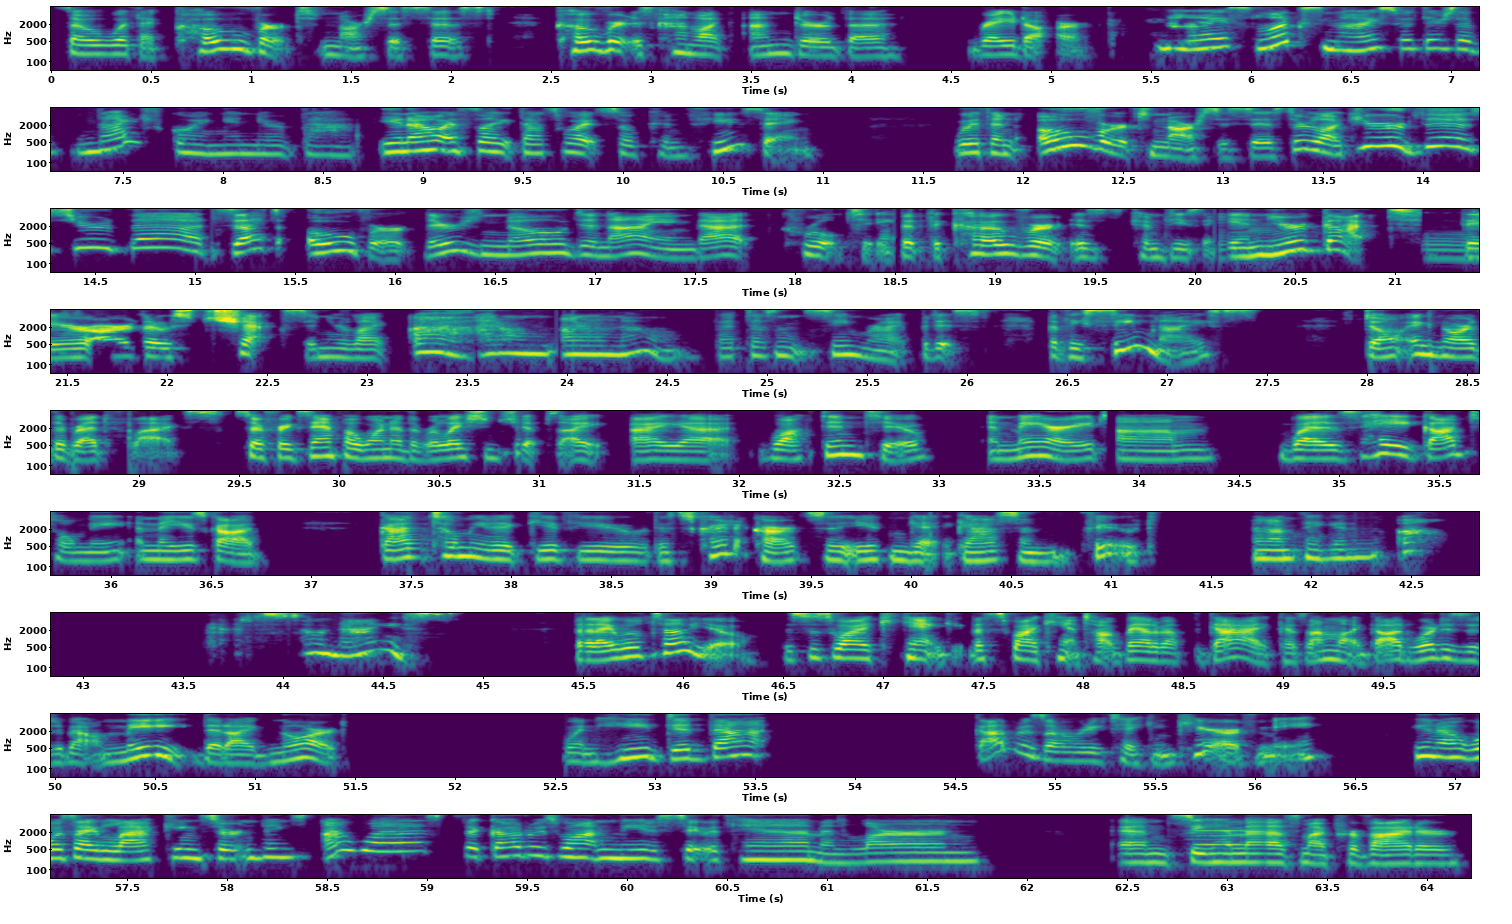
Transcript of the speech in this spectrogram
so with a covert narcissist, covert is kind of like under the radar nice, looks nice, but there's a knife going in your back. You know, it's like that's why it's so confusing. With an overt narcissist, they're like, you're this, you're that. So that's overt. There's no denying that cruelty. But the covert is confusing. In your gut, mm. there are those checks, and you're like, ah, I don't, I don't know. That doesn't seem right. But it's, but they seem nice don't ignore the red flags. So, for example, one of the relationships I I uh, walked into and married, um, was, Hey, God told me, and they use God. God told me to give you this credit card so that you can get gas and food. And I'm thinking, oh, that is so nice. But I will tell you, this is why I can't, that's why I can't talk bad about the guy because I'm like, God, what is it about me that I ignored? When he did that, God was already taking care of me. You know, was I lacking certain things? I was, but God was wanting me to sit with him and learn and see him mm. as my provider.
